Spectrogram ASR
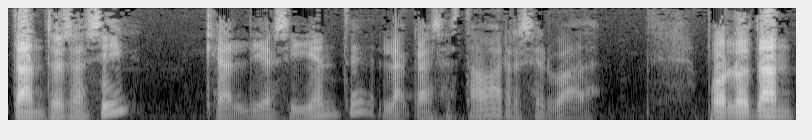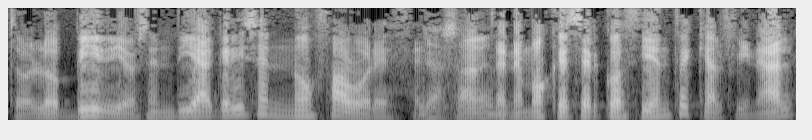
Tanto es así que al día siguiente la casa estaba reservada. Por lo tanto, los vídeos en día grises no favorecen. Ya saben. Tenemos que ser conscientes que al final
